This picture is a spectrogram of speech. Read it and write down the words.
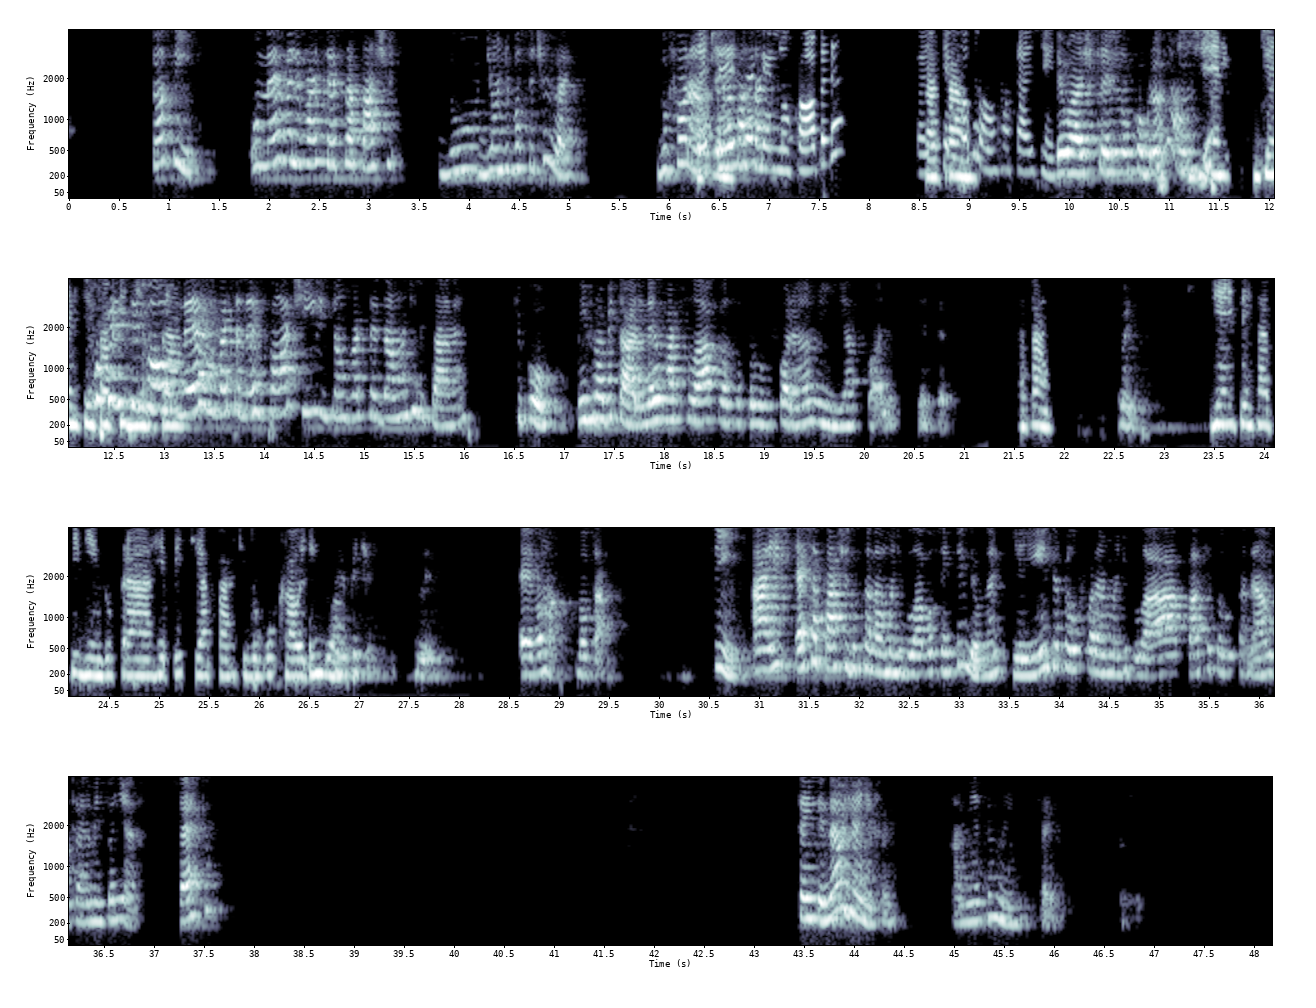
Então, assim, o nervo ele vai ser para a parte do, de onde você estiver. Do forame. Certeza passar... que ele não cobra? Eu acho que ele cobrou pra gente. Eu acho que ele não cobrou, não. Jennifer, Jennifer tá Porque se for pra... o nervo, vai ser nervo palatino, então vai ser da onde ele tá, né? Tipo, o infraorbitário, o nervo maxilar passa pelo forame e assoalho, e etc. Ah, tá. Oi. Jennifer tá pedindo para repetir a parte do bucal e lingual. Vou repetir. Beleza. É, vamos lá, voltar. Sim, aí essa parte do canal mandibular você entendeu, né? Que ele entra pelo forame mandibular, passa pelo canal e sai na mentoniana, certo? Você entendeu, Jennifer? A minha também, certo. Ok.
